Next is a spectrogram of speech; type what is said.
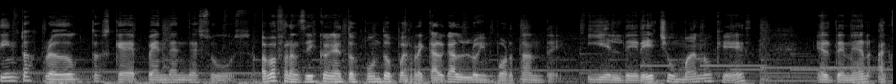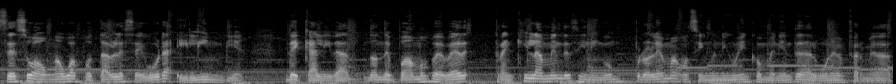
distintos productos que dependen de su uso. Papa Francisco en estos puntos pues recalca lo importante y el derecho humano que es el tener acceso a un agua potable segura y limpia, de calidad, donde podamos beber tranquilamente sin ningún problema o sin ningún inconveniente de alguna enfermedad.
